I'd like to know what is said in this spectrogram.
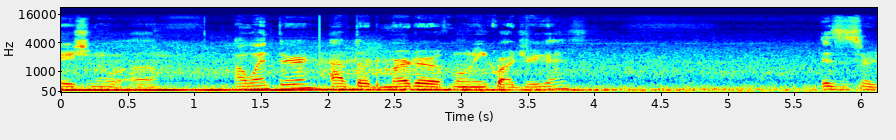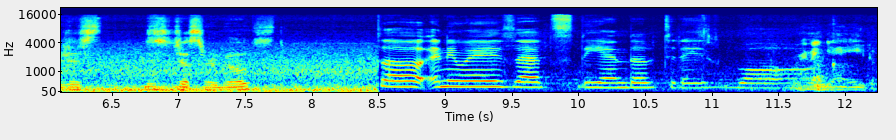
Little educational. Uh, I went there after the murder of Monique Rodriguez. Is this her just? This is just her ghost. So, anyways, that's the end of today's vlog. Renegade.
